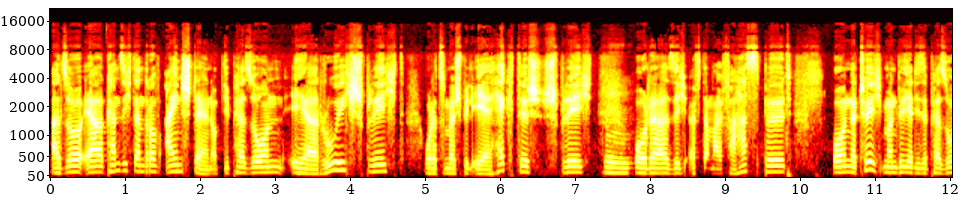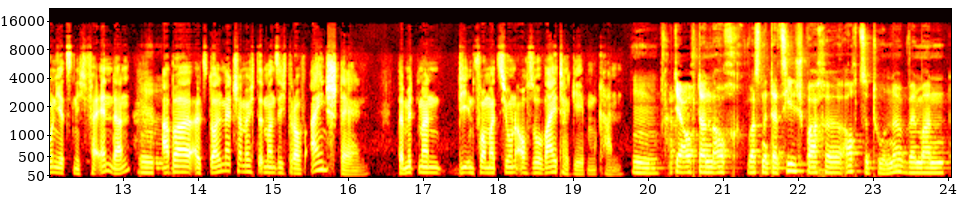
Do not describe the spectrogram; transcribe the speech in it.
Also er kann sich dann darauf einstellen, ob die Person eher ruhig spricht oder zum Beispiel eher hektisch spricht mhm. oder sich öfter mal verhaspelt. Und natürlich, man will ja diese Person jetzt nicht verändern, mhm. aber als Dolmetscher möchte man sich darauf einstellen, damit man die Information auch so weitergeben kann. Mhm. Hat ja auch dann auch was mit der Zielsprache auch zu tun, ne? Wenn man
